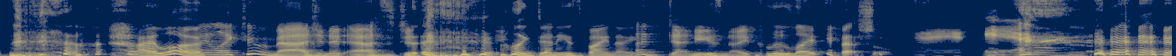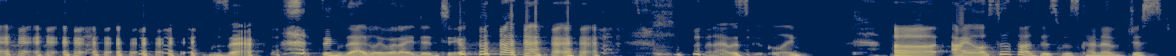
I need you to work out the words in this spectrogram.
I look. I like to imagine it as just like Denny's by night. a Denny's night. Blue light special. exactly. It's exactly what I did too when I was Googling. Uh, I also thought this was kind of just,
